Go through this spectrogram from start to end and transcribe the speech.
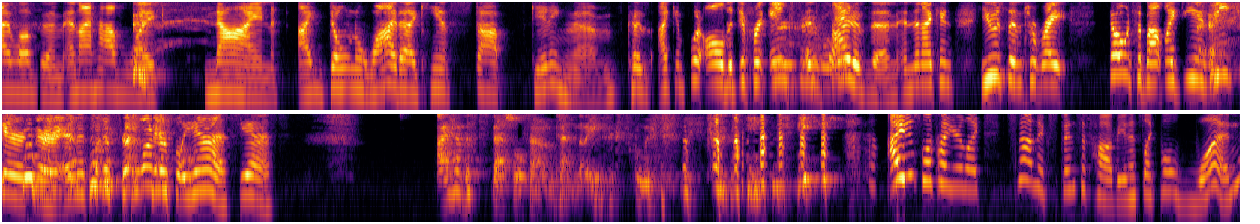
I love them, and I have like nine. I don't know why that I can't stop getting them because I can put all the different They're inks incredible. inside of them, and then I can use them to write notes about my D and D character, Right, and it's just right. wonderful. Yes, yes. I have a special fountain pen that I use exclusively for D and D. I just love how you're like, it's not an expensive hobby. And it's like, well, one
